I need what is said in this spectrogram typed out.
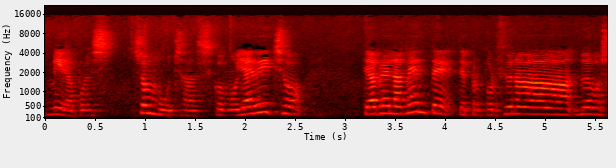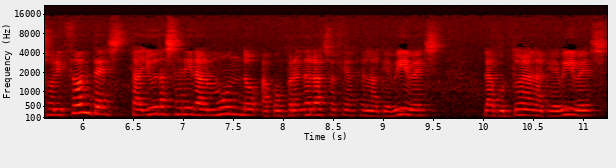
Mira, pues son muchas. Como ya he dicho, te abre la mente, te proporciona nuevos horizontes, te ayuda a salir al mundo, a comprender la sociedad en la que vives, la cultura en la que vives,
